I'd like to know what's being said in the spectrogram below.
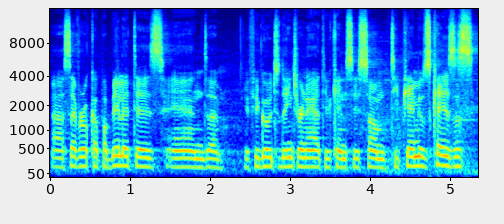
uh, several capabilities. And uh, if you go to the internet, you can see some TPM use cases.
